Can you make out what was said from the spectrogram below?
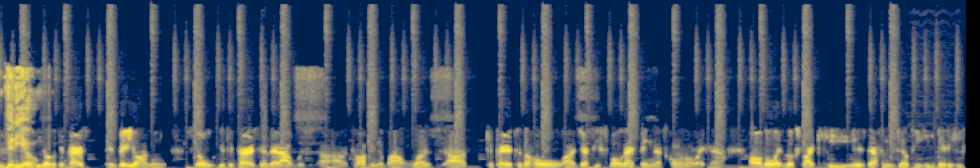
video. So, you know, the comparison in video. I mean, so the comparison that I was uh, talking about was uh, compared to the whole uh, Jussie Smollett thing that's going on right now. Although it looks like he is definitely guilty, he did it, he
